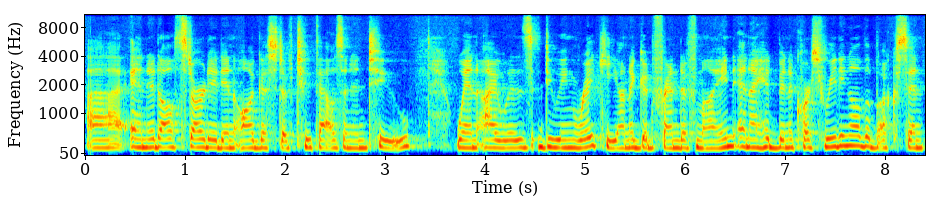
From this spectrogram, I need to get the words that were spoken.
Uh, and it all started in august of 2002 when i was doing reiki on a good friend of mine. And i had been of course reading reading all the books and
